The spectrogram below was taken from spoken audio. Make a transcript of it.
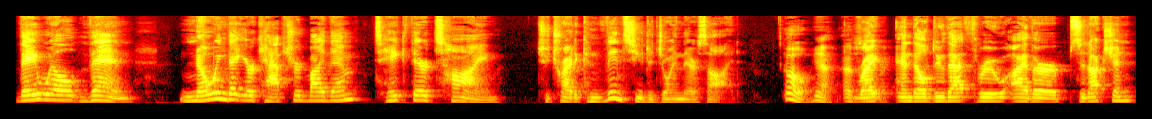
they will then, knowing that you're captured by them, take their time to try to convince you to join their side. Oh yeah, absolutely. right? And they'll do that through either seduction,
